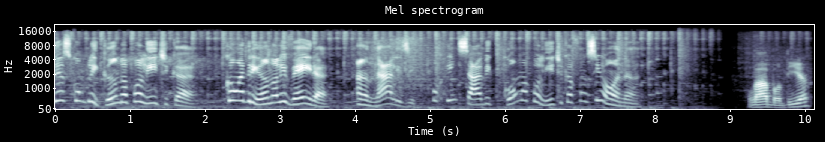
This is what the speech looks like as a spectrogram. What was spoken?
Descomplicando a Política, com Adriano Oliveira. Análise por quem sabe como a política funciona. Olá, bom dia.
